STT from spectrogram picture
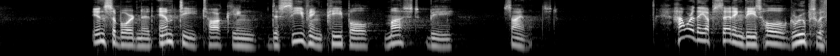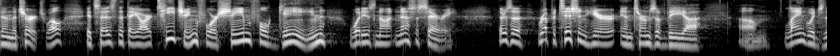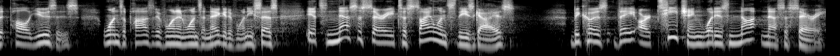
insubordinate, empty talking, deceiving people must be silenced. How are they upsetting these whole groups within the church? Well, it says that they are teaching for shameful gain what is not necessary. There's a repetition here in terms of the uh, um, language that Paul uses. One's a positive one and one's a negative one. He says, It's necessary to silence these guys because they are teaching what is not necessary.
